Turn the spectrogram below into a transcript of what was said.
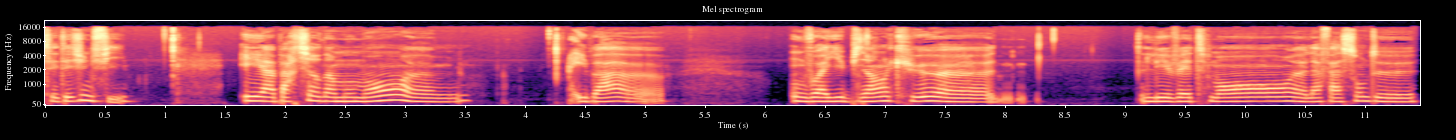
c'était une fille. Et à partir d'un moment, euh, eh ben, euh, on voyait bien que les vêtements, la façon de,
